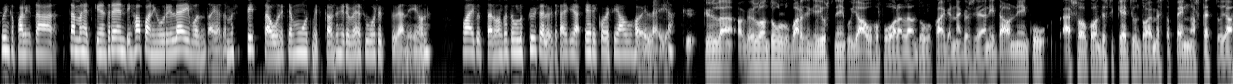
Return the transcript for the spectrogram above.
Kuinka paljon tämä tämänhetkinen trendi, hapanjuurileivonta ja tämmöiset pizzaunit ja muut, mitkä on hirveän suosittuja, niin on vaikuttanut? Onko tullut kyselyitä kaikkia erikoisjauhoille? Ja... Ky- kyllä, kyllä on tullut, varsinkin just niin kuin jauhopuolelle on tullut kaiken näköisiä. Ja niitä on niin kuin SOK on tietysti ketjun toimesta pengastettu ja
